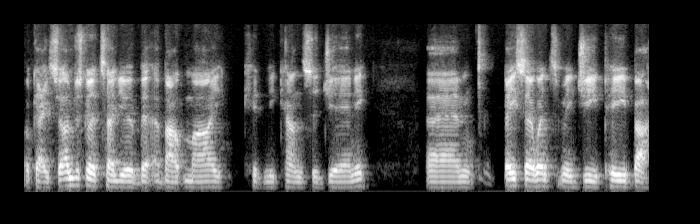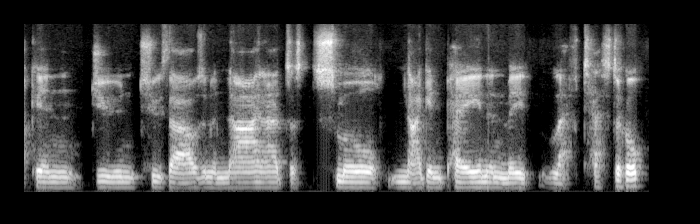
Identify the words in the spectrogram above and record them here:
Okay, so I'm just going to tell you a bit about my kidney cancer journey. Um, basically, I went to my GP back in June 2009. I had a small nagging pain in my left testicle.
